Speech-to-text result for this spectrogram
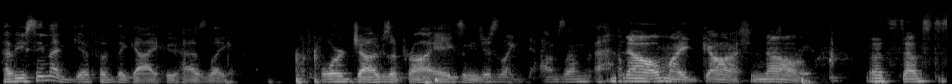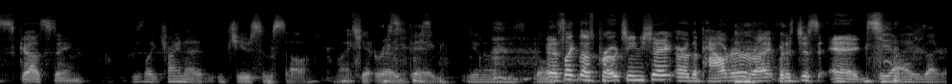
Have you seen that gif of the guy who has like four jugs of raw eggs and he just like downs them? No, oh my gosh, no. That sounds disgusting. He's like trying to juice himself, like get really big, you know. It's like those protein shake or the powder, right? But it's just eggs. yeah, exactly.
